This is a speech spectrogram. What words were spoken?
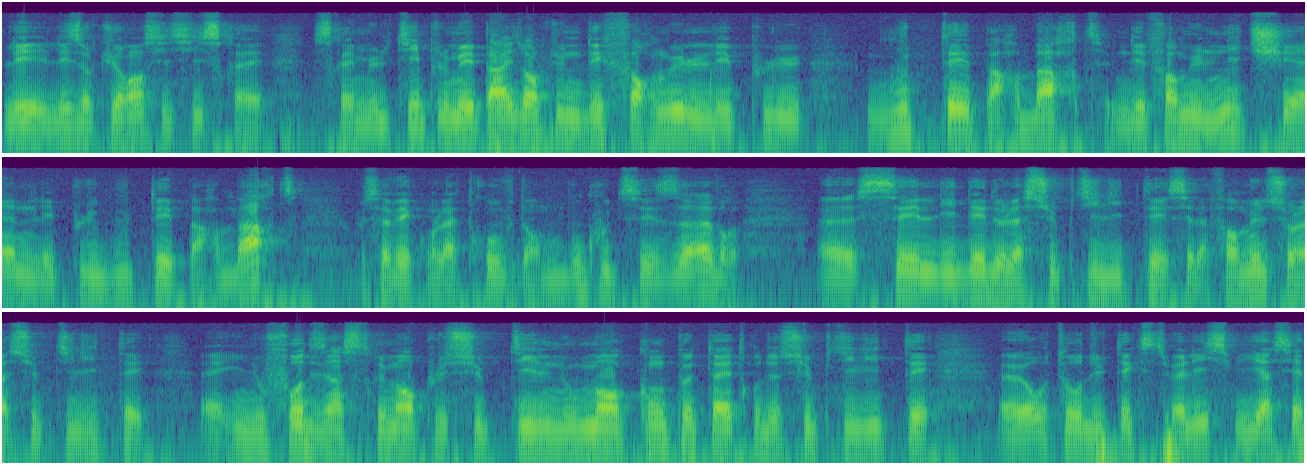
les, occurrences ici seraient, multiples, mais par exemple, une des formules les plus goûtées par Barthes, une des formules nietzschéennes les plus goûtées par Barthes, vous savez qu'on la trouve dans beaucoup de ses œuvres, c'est l'idée de la subtilité, c'est la formule sur la subtilité. Euh, il nous faut des instruments plus subtils, nous manquons peut-être de subtilité. Euh, autour du textualisme, il y a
